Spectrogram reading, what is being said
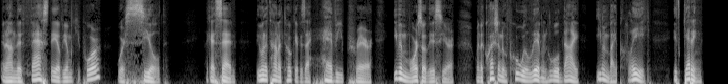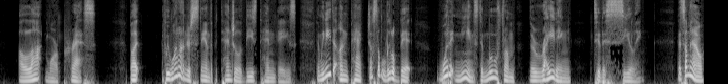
and on the fast day of Yom Kippur were sealed. Like I said, the Unetana Tokef is a heavy prayer, even more so this year, when the question of who will live and who will die, even by plague, is getting a lot more press. But if we want to understand the potential of these 10 days, then we need to unpack just a little bit what it means to move from the writing to the sealing. That somehow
